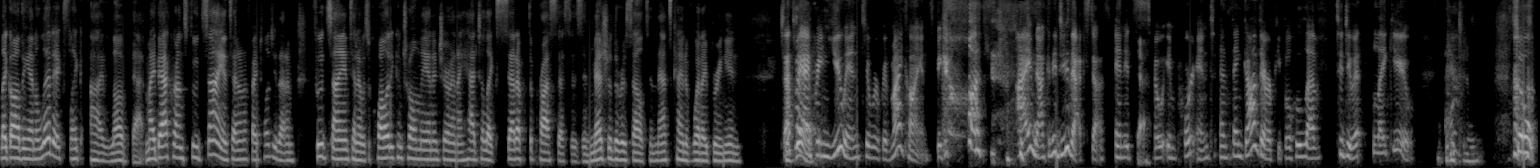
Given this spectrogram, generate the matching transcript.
like all the analytics, like I love that. My background's food science. I don't know if I told you that I'm food science and I was a quality control manager and I had to like set up the processes and measure the results. And that's kind of what I bring in That's why I bring you in to work with my clients because I'm not going to do that stuff. And it's yeah. so important. And thank God there are people who love to do it like you. I do. So,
